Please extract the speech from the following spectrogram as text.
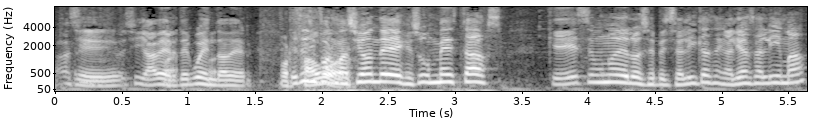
Ah, sí, Eh, sí, a ver, te cuento, a ver. por Esta favor. información de Jesús Mestas, que es uno de los especialistas en Alianza Lima.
